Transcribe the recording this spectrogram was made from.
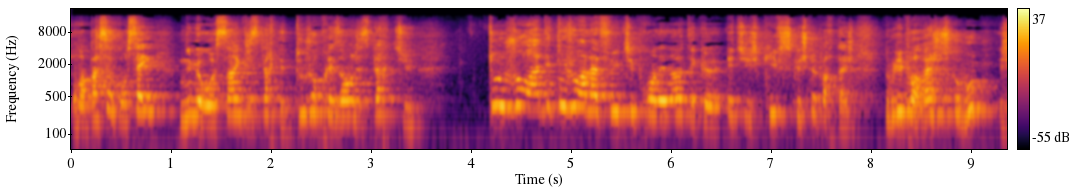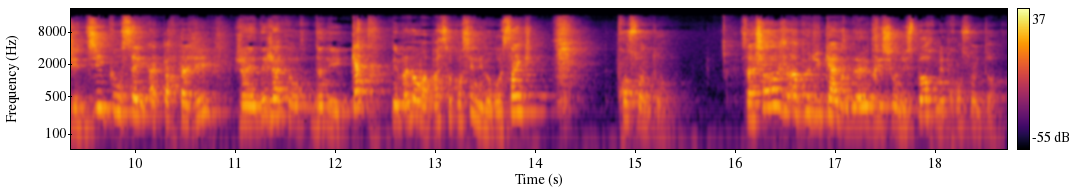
On va passer au conseil numéro 5, j'espère que tu es toujours présent, j'espère que tu toujours, t'es toujours à l'affût, que tu prends des notes et que et tu kiffes ce que je te partage. N'oublie pas, reste jusqu'au bout. J'ai 10 conseils à te partager. J'en ai déjà donné 4. Et maintenant, on va passer au conseil numéro 5. Prends soin de toi. Ça change un peu du cadre de la nutrition du sport, mais prends soin de toi.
